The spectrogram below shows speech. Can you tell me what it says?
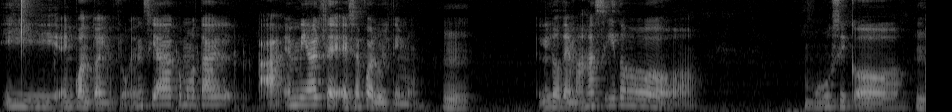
y en cuanto a influencia como tal en mi arte, ese fue el último. Mm. Lo demás ha sido músicos, mm.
